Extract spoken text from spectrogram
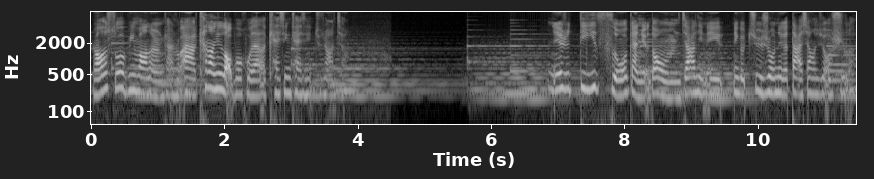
然后所有病房的人看说啊，看到你老婆回来了，开心开心，就这样讲。那是第一次，我感觉到我们家里那那个巨兽那个大象消失了，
